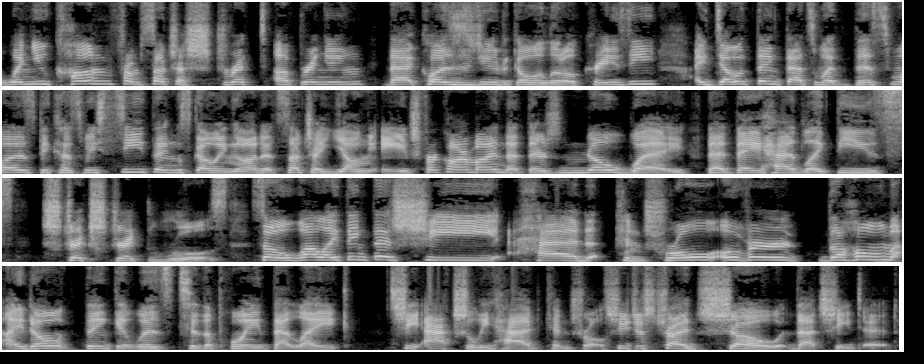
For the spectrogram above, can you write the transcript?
when you come from such a strict upbringing that causes you to go a little crazy, I don't think that's what this was because we see things going on at such a young age for Carmine that there's no way that they had like these strict, strict rules. So while I think that she had control over the home, I don't think it was to the point that like she actually had control. She just tried to show that she did.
